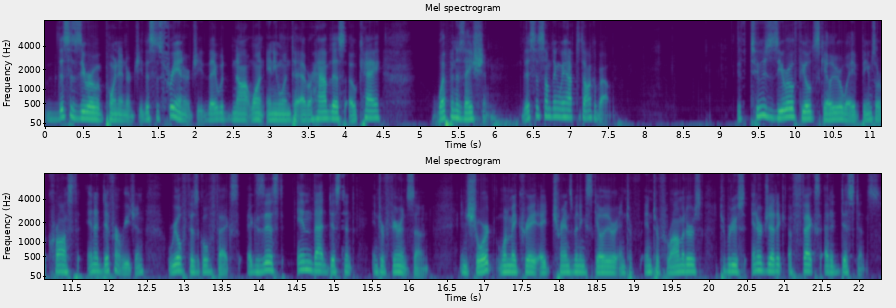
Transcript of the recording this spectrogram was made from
this is zero point energy. This is free energy. They would not want anyone to ever have this. Okay. Weaponization. This is something we have to talk about. If two zero field scalar wave beams are crossed in a different region, real physical effects exist in that distant interference zone. In short, one may create a transmitting scalar inter- interferometers to produce energetic effects at a distance.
